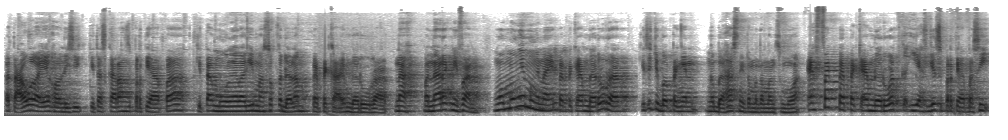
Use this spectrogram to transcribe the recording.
tahu lah ya kondisi kita sekarang seperti apa. Kita mulai lagi masuk ke dalam PPKM darurat. Nah, menarik nih Van. Ngomongnya mengenai PPKM darurat, kita coba pengen ngebahas nih teman-teman semua. Efek PPKM darurat ke ISG seperti apa sih?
